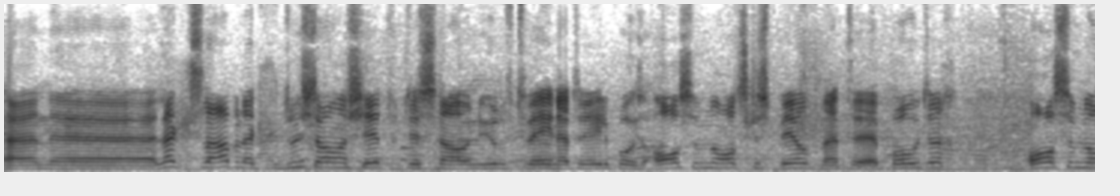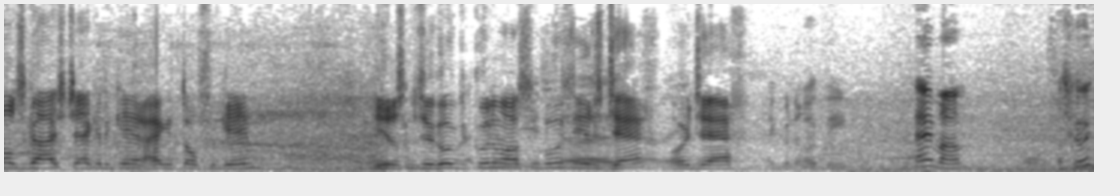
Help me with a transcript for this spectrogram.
En eh, lekker slapen, lekker gedoucht al en shit. Het is nou een uur of twee, net een hele poos Awesome Notes gespeeld met eh, Poter. Awesome Notes guys, check het een keer, echt een toffe game. Hier is natuurlijk ook de Coole Master Boost, hier is Jer. Hoi Jer. Ik ben er ook niet. Hé hey man, was goed?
